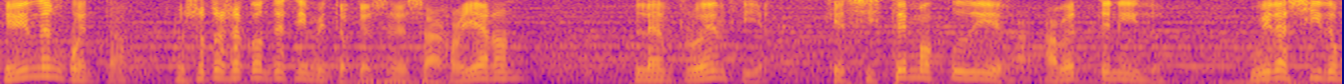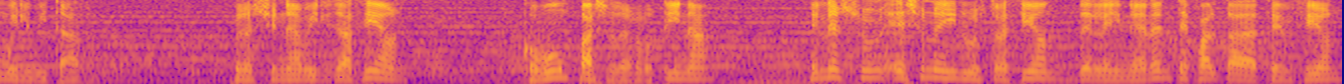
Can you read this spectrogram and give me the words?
Teniendo en cuenta los otros acontecimientos que se desarrollaron, la influencia que el sistema pudiera haber tenido hubiera sido muy limitada, pero su inhabilitación como un paso de rutina es una ilustración de la inherente falta de atención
